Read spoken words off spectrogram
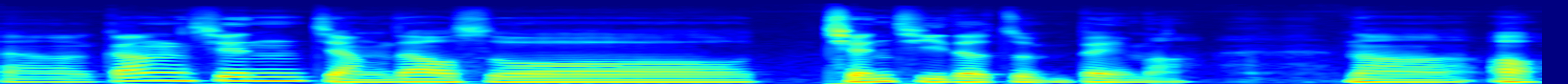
嗯，刚先讲到说前期的准备嘛，那哦，嗯、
